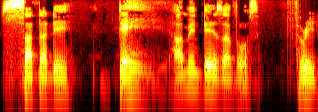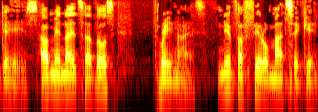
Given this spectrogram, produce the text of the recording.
Saturday day. How many days are those? Three days. How many nights are those? Three nights. Never fail maths again.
